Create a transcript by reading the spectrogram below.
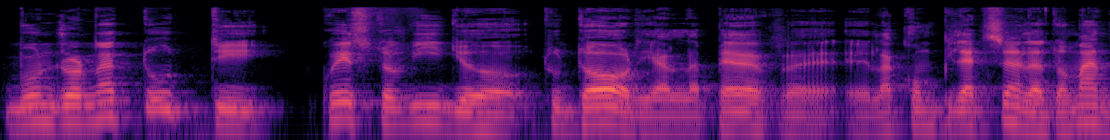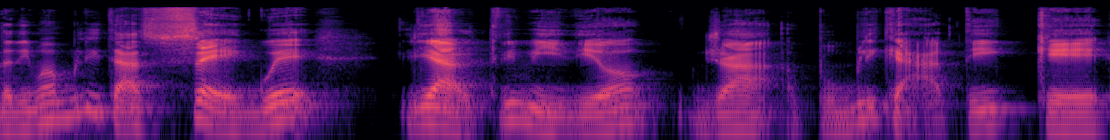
Buongiorno a tutti, questo video tutorial per eh, la compilazione della domanda di mobilità segue gli altri video già pubblicati che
